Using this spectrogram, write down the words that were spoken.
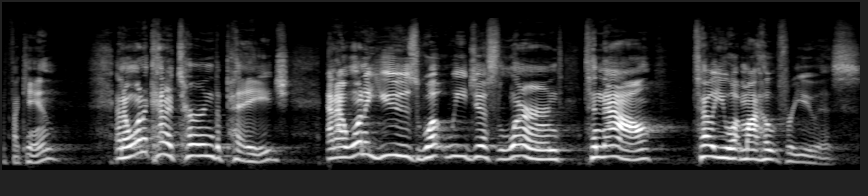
if I can, and I want to kind of turn the page and I want to use what we just learned to now tell you what my hope for you is.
